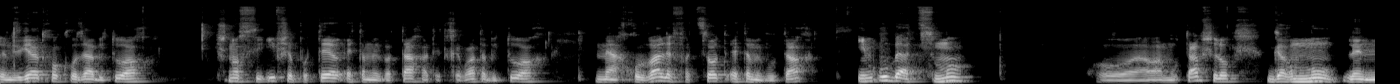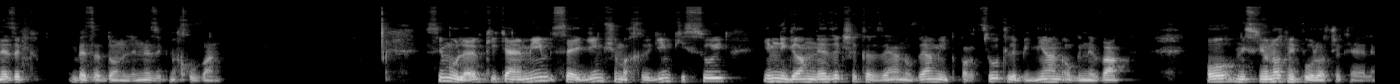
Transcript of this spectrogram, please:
במסגרת חוק חוזה הביטוח ישנו סעיף שפוטר את המבטחת, את חברת הביטוח, מהחובה לפצות את המבוטח אם הוא בעצמו או המוטב שלו גרמו לנזק בזדון, לנזק מכוון. שימו לב כי קיימים סייגים שמחריגים כיסוי אם נגרם נזק שכזה הנובע מהתפרצות לבניין או גניבה, או ניסיונות מפעולות שכאלה.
